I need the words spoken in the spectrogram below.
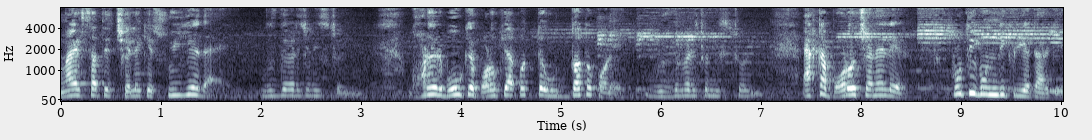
মায়ের সাথে ছেলেকে শুইয়ে দেয়, বুঝতে পেরেছ নিশ্চয়ই? ঘরের বউকে পরকিয়া করতে উদ্যত করে, বুঝতে পেরেছ নিশ্চয়ই? একটা বড় চ্যানেলের প্রতিবন্ধী ক্রিয়েটারকে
